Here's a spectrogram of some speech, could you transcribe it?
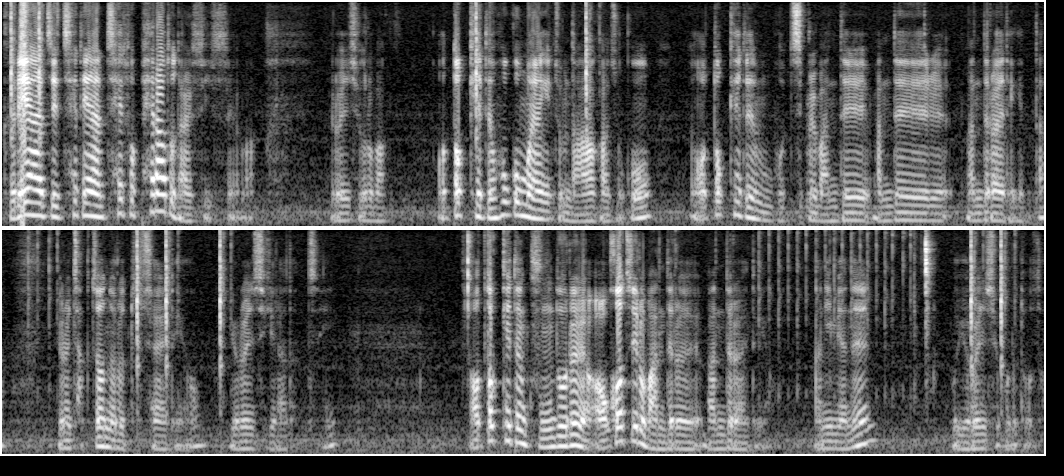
그래야지 최대한 최소 패라도 날 수 있어요. 막. 이런 식으로 막 어떻게든 호구 모양이 좀 나와가지고 어떻게든 뭐 집을 만들 만들 만들어야 되겠다? 이런 작전으로 두셔야 돼요. 이런 식이라든지. 어떻게든 궁도를 어거지로 만들어 만들어야 돼요. 아니면은 뭐 이런 식으로 둬서.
